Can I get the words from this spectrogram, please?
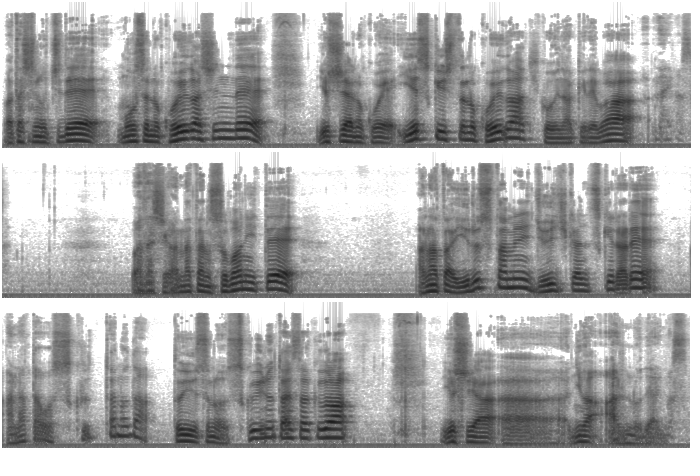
私のうちでモーセの声が死んでヨシアの声、イエス・キリストの声が聞こえなければなりません。私があなたのそばにいてあなたを許すために十字架につけられあなたを救ったのだというその救いの対策が、ヨシアにはあるのであります。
